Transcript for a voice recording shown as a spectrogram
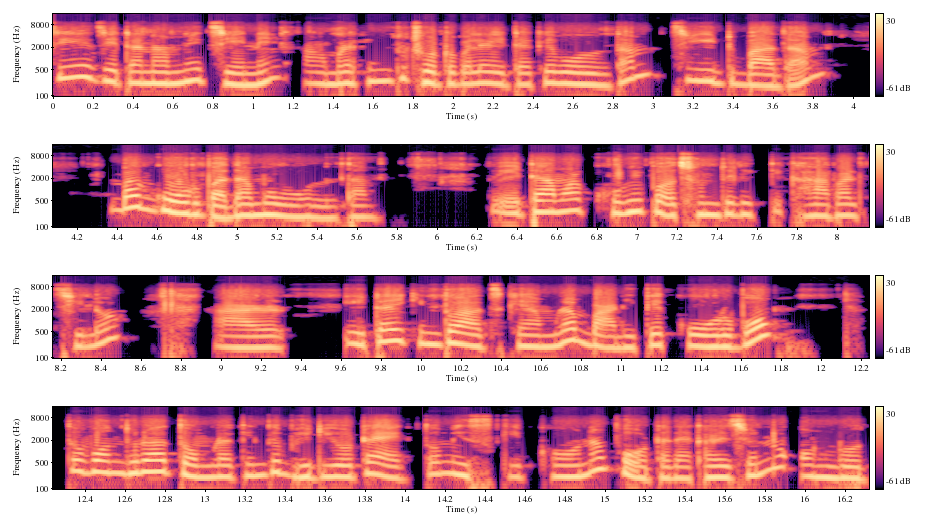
যে যেটা নামে চেনে, আমরা কিন্তু ছোটবেলায় এটাকে বলতাম চিট বাদাম বা গুড় বাদামও বলতাম। তো এটা আমার খুবই পছন্দের একটি খাবার ছিল। আর এটাই কিন্তু আজকে আমরা বাড়িতে করব। তো বন্ধুরা, তোমরা কিন্তু ভিডিওটা একদম স্কিপ করো না, পুরোটা দেখার জন্য অনুরোধ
